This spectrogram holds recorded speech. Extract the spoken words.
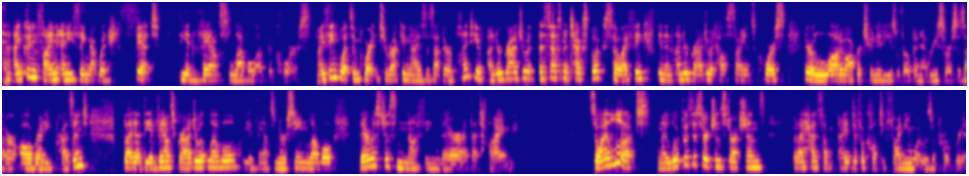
and I couldn't find anything that would fit the advanced level of the course. I think what's important to recognize is that there are plenty of undergraduate assessment textbooks. So I think in an undergraduate health science course, there are a lot of opportunities with open end resources that are already present. But at the advanced graduate level, the advanced nursing level, there was just nothing there at that time. So I looked and I looked with the search instructions, but I had some, I had difficulty finding what was appropriate.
